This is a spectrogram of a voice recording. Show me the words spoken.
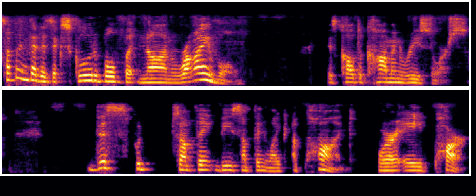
Something that is excludable but non-rival is called a common resource. This would something be something like a pond or a park.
